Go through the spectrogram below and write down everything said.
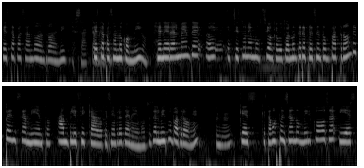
¿Qué está pasando dentro de mí? Exactamente. ¿Qué está pasando conmigo? Generalmente eh, existe una emoción que habitualmente representa un patrón de pensamiento amplificado que siempre tenemos. Es el mismo patrón, ¿eh? que es que estamos pensando mil cosas y es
